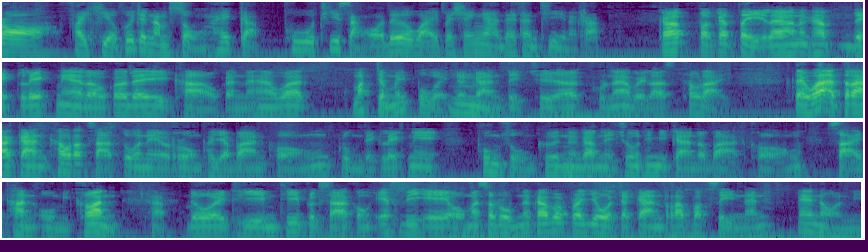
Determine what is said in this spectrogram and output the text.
รอไฟเขียวเพื่อจะนำส่งให้กับผู้ที่สั่งออเดอร์ไว้ไปใช้งานได้ทันทีนะครับ ครับปกติแล้วนะครับ เด็กเล็กเนี่ยเราก็ได้ข่าวกันนะฮะว่ามักจะไม่ป่วยจากอืมการติดเชื้อโคโรนาไวรัสเท่าไหร่ แต่ว่าอัตราการเข้ารักษาตัวในโรงพยาบาลของกลุ่มเด็กเล็กนี่ พุ่งสูงขึ้นนะครับในช่วงที่มีการระบาดของสายพันธุ์โอมิครอนครับโดยทีมที่ปรึกษาของ FDA ออกมาสรุปนะครับ ว่าประโยชน์จากการรับวัคซีนนั้นแน่นอนมี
